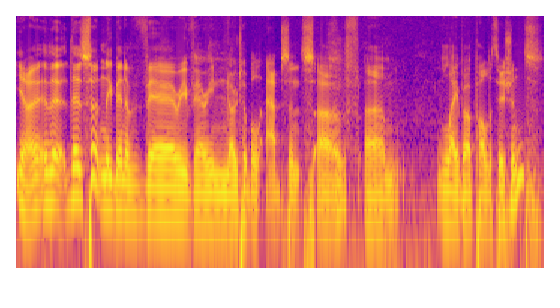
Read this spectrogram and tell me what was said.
you know, there, there's certainly been a very, very notable absence of um, Labor politicians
